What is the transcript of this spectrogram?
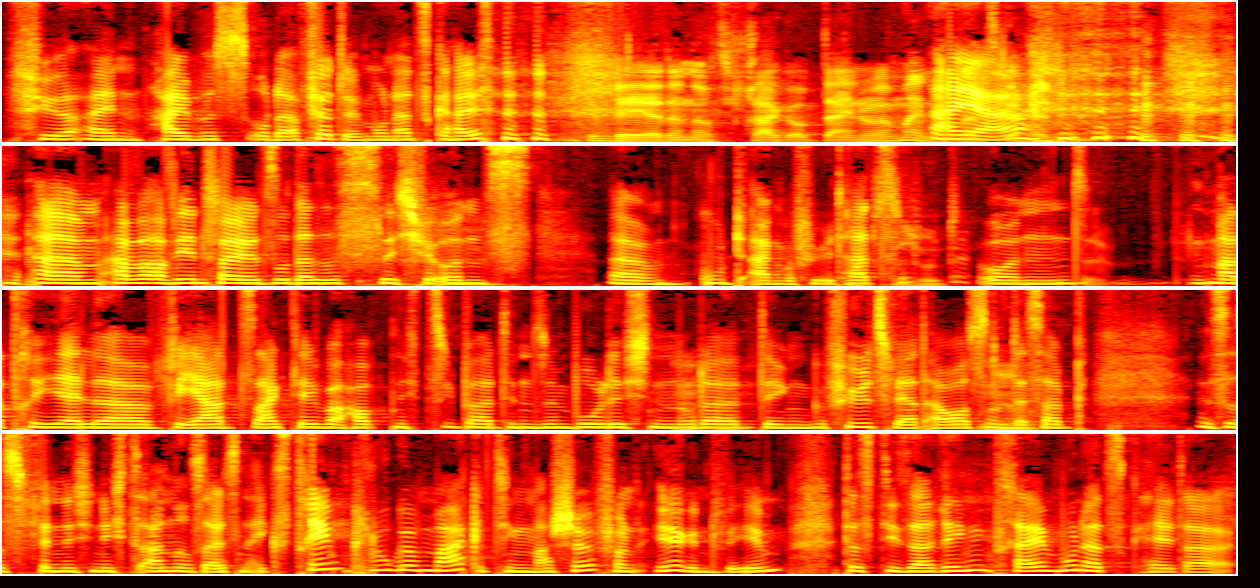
für ein halbes oder Viertelmonatsgehalt. Wäre ja dann auch die Frage, ob dein oder mein Ah, ja. Monatsgehalt. ähm, aber auf jeden Fall so, dass es sich für uns ähm, gut angefühlt hat. Absolut. Und materieller Wert sagt ja überhaupt nichts über den symbolischen Mhm. oder den Gefühlswert aus. Und Ja. deshalb ist es, finde ich, nichts anderes als eine extrem kluge Marketingmasche von irgendwem, dass dieser Ring drei Monatsgehälter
